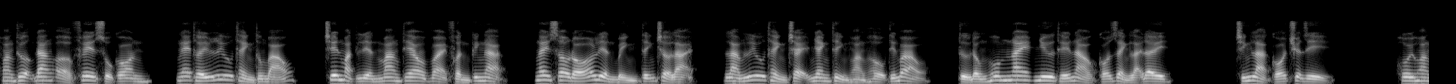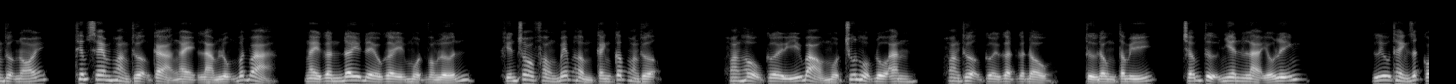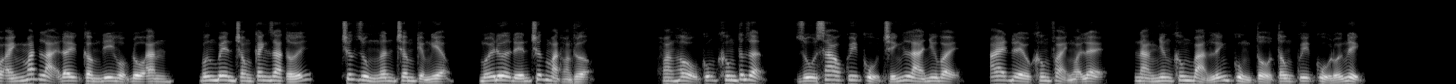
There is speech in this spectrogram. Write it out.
Hoàng thượng đang ở phê sổ con, nghe thấy Lưu Thành thông báo, trên mặt liền mang theo vài phần kinh ngạc, ngay sau đó liền bình tĩnh trở lại, làm Lưu Thành chạy nhanh thỉnh hoàng hậu tiến vào, tử đồng hôm nay như thế nào có rảnh lại đây? Chính là có chuyện gì? Hồi hoàng thượng nói, thiếp xem hoàng thượng cả ngày làm lụng vất vả, ngày gần đây đều gầy một vòng lớn, khiến cho phòng bếp hầm canh cấp hoàng thượng. Hoàng hậu cười ý bảo một chút hộp đồ ăn, hoàng thượng cười gật gật đầu, tử đồng tâm ý, chấm tự nhiên là yếu lĩnh. Lưu Thành rất có ánh mắt lại đây cầm đi hộp đồ ăn, bưng bên trong canh ra tới, trước dùng ngân châm kiểm nghiệm, mới đưa đến trước mặt hoàng thượng. Hoàng hậu cũng không tức giận, dù sao quy củ chính là như vậy, ai đều không phải ngoại lệ, nàng nhưng không bản lĩnh cùng tổ tông quy củ đối nghịch.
